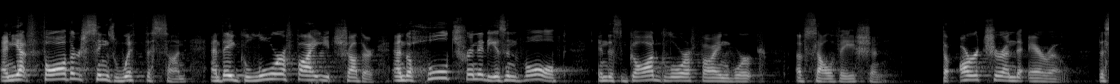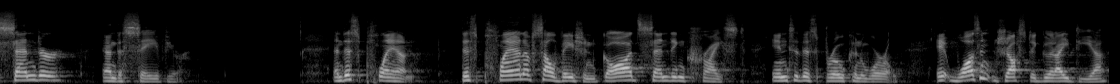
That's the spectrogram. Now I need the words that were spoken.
And yet, Father sings with the Son, and they glorify each other. And the whole Trinity is involved in this God glorifying work of salvation the archer and the arrow, the sender and the Savior. And this plan, this plan of salvation, God sending Christ into this broken world, it wasn't just a good idea,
